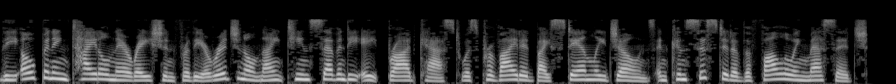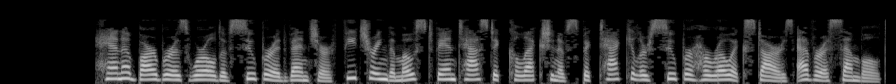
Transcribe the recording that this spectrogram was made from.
The opening title narration for the original 1978 broadcast was provided by Stanley Jones and consisted of the following message. Hanna-Barbera's World of Super Adventure featuring the most fantastic collection of spectacular super-heroic stars ever assembled.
